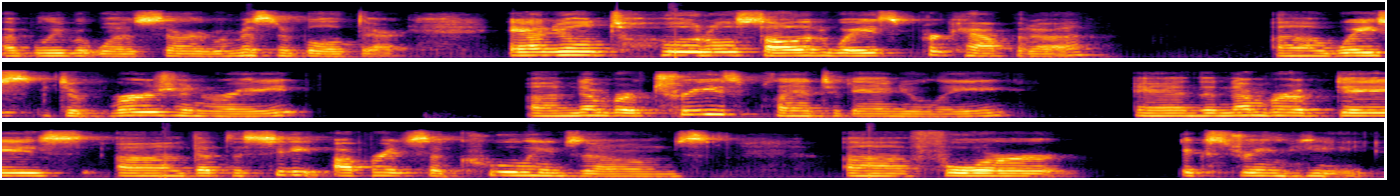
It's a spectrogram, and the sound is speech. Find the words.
I believe it was. Sorry, we're missing a bullet there. Annual total solid waste per capita, uh, waste diversion rate, uh, number of trees planted annually, and the number of days uh, that the city operates the cooling zones uh, for extreme heat.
